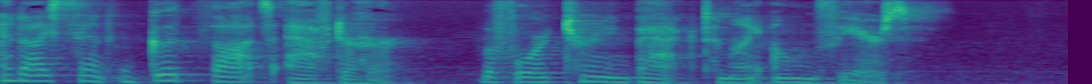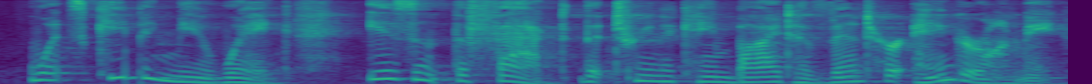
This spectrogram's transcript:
and I sent good thoughts after her before turning back to my own fears. What's keeping me awake isn't the fact that Trina came by to vent her anger on me.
